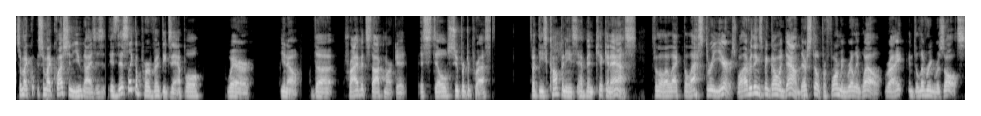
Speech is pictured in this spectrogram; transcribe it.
So my so my question to you guys is: Is this like a perfect example where you know the private stock market is still super depressed, but these companies have been kicking ass for the like the last three years while everything's been going down? They're still performing really well, right, and delivering results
